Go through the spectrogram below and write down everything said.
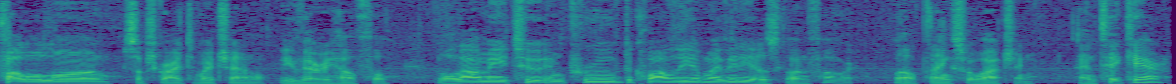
follow along, subscribe to my channel. Be very helpful. It'll allow me to improve the quality of my videos going forward. Well, thanks for watching and take care.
